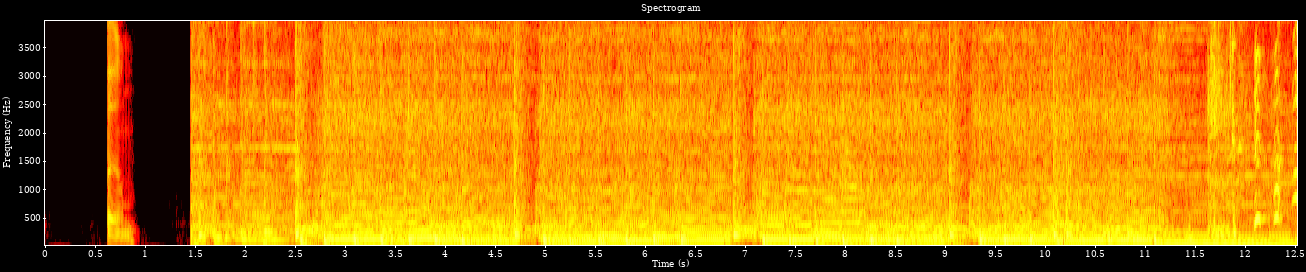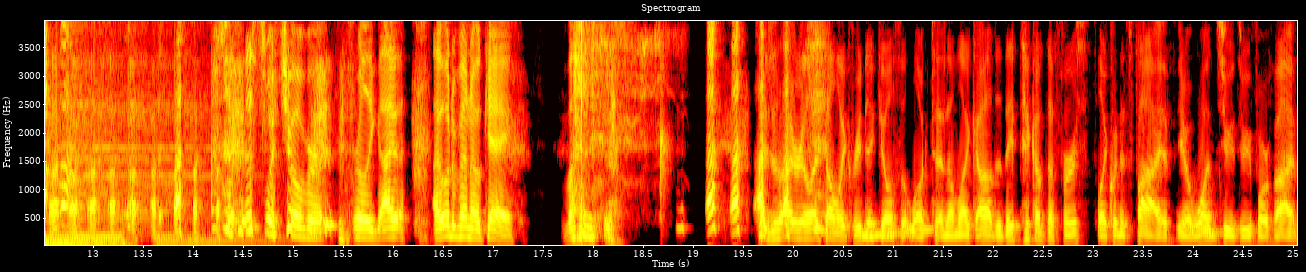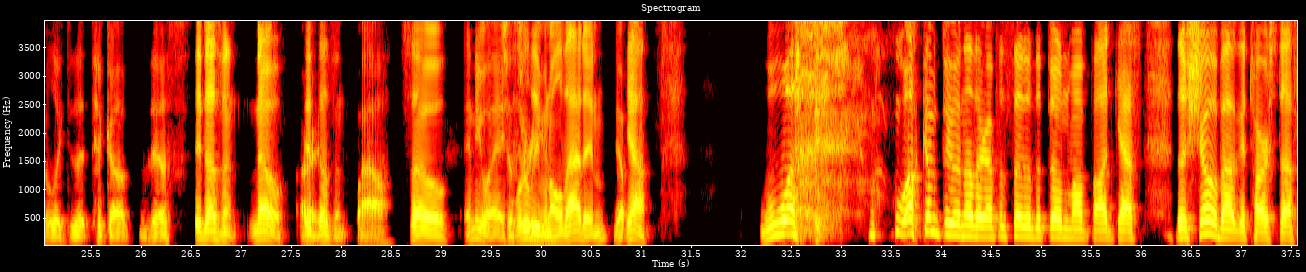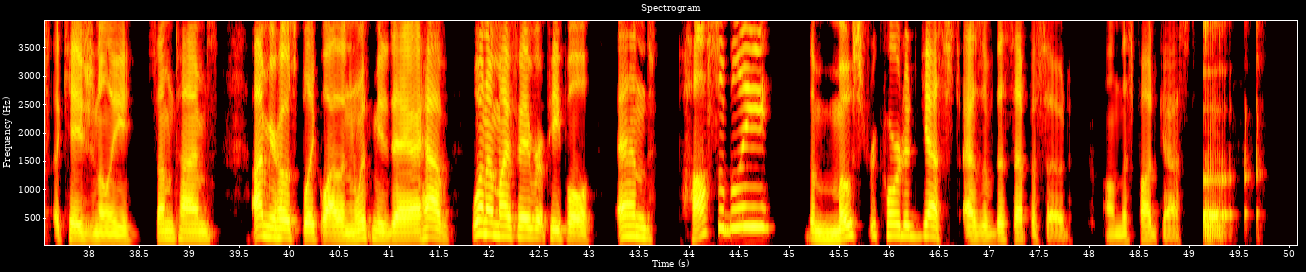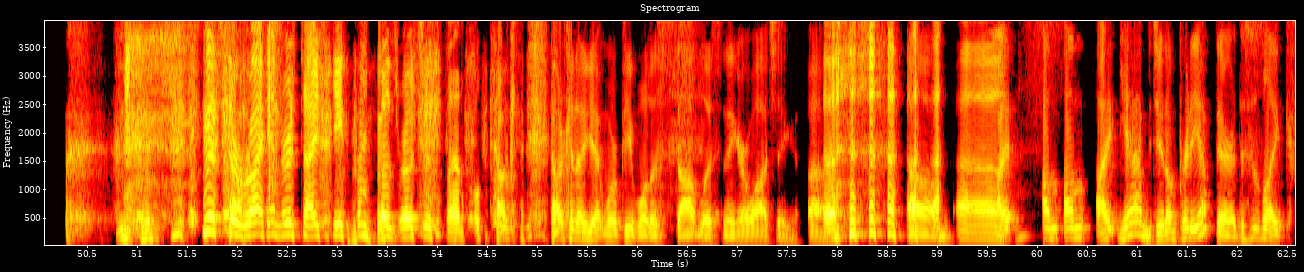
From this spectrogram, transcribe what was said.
Boom. the switch over really I I would have been okay. But I just I realized how like ridiculous it looked, and I'm like, oh, did they pick up the first like when it's five? You know, one, mm-hmm. two, three, four, five. Like, did it pick up this? it doesn't. No, All it right. doesn't. Wow. So anyway, just we're leaving you. all that in. Yep. Yeah. Wel- Welcome to another episode of the Tone Mob Podcast, the show about guitar stuff occasionally, sometimes. I'm your host, Blake Weiland, and with me today I have one of my favorite people and possibly the most recorded guest as of this episode on this podcast. Mr. Ryan Ratajski from Fuzzrocious Pedals. How can, how can I get more people to stop listening or watching? Uh, um, Uh, I'm, I'm, I yeah, dude, I'm pretty up there. This is like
